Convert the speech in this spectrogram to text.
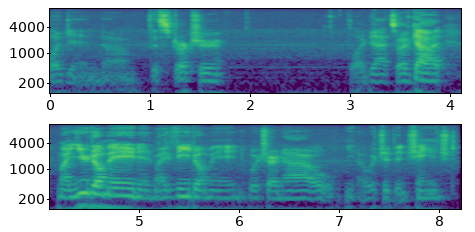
Plug in um, the structure, plug that. So I've got my U domain and my V domain, which are now, you know, which have been changed.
